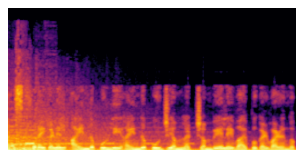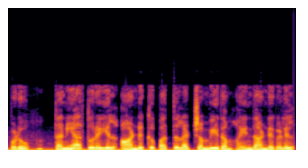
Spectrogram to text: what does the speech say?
அரசு துறைகளில் ஐந்து புள்ளி ஐந்து பூஜ்ஜியம் லட்சம் வேலைவாய்ப்புகள் வழங்கப்படும். தனியார் துறையில் ஆண்டுக்கு பத்து லட்சம் வீதம் ஐந்தாண்டுகளில்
